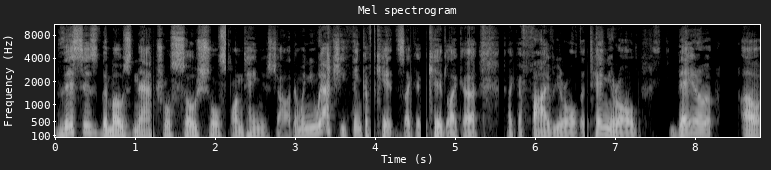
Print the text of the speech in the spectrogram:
This is the most natural, social, spontaneous child. And when you actually think of kids, like a kid, like a like a five year old, a ten year old, they are a,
